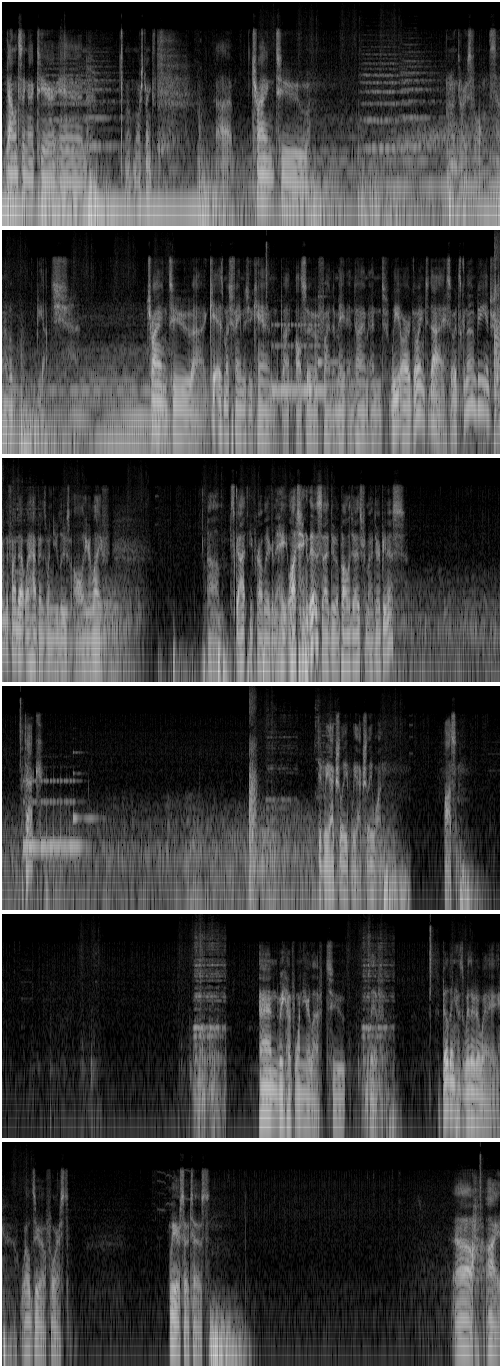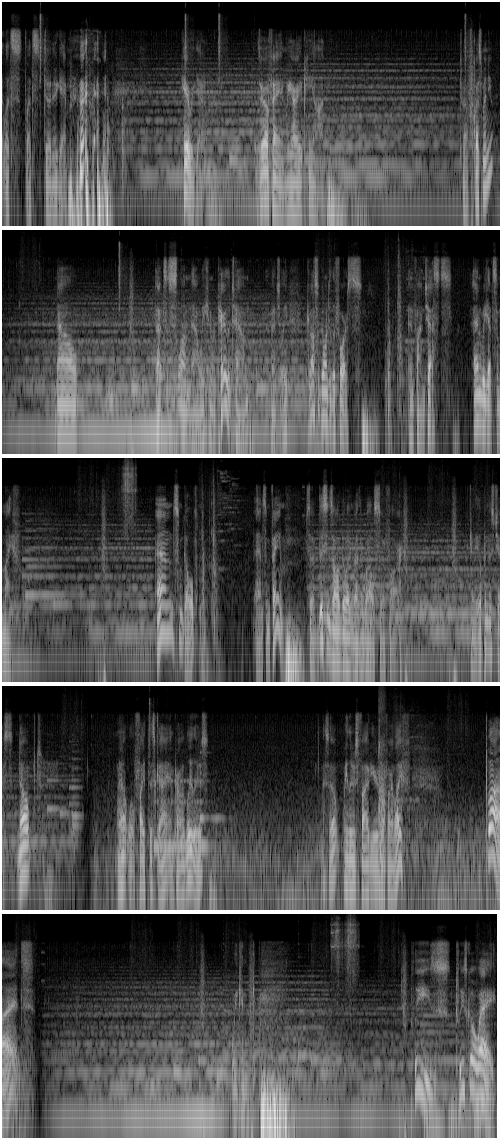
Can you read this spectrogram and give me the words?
balancing act here and oh, more strength. Uh, trying to... Inventory's full. Son of a biatch. trying to uh, get as much fame as you can, but also find a mate in time. And we are going to die, so it's going to be interesting to find out what happens when you lose all your life. Um, Scott, you probably are going to hate watching this. I do apologize for my derpiness. Attack. Did we actually? We actually won. Awesome. And we have one year left to live. The building has withered away. World Zero, Forest. We are so toast. Oh, alright, let's let's do a new game. Here we go. Zero fame, we are a peon. Turn off the quest menu. Now, that's a slum now. We can repair the town, eventually. We can also go into the forests and find chests. And we get some life. And some gold. And some fame. So this is all going rather well so far. Can we open this chest? Nope. Well, we'll fight this guy and probably lose. So, we lose five years off our life. But... We can... Please, please go away.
